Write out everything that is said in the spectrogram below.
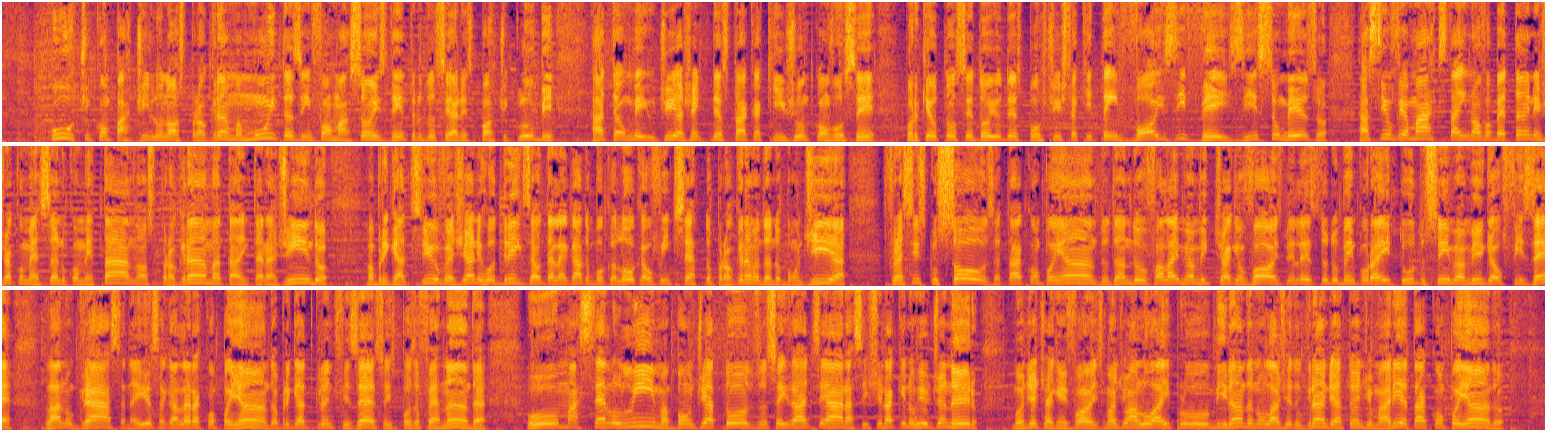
curte e compartilha o nosso programa. Muitas informações dentro do Ceará Esporte Clube. Até o meio-dia a gente destaca aqui junto com você, porque o torcedor e o desportista aqui tem voz e vez. Isso mesmo. A Silvia Marques está em Nova Betânia, já começando a comentar nosso programa, está interagindo. Obrigado, Silvia. Jane Rodrigues é o delegado Boca Louca, é o 27 do programa, dando bom dia. Francisco Souza está acompanhando, dando falar aí, meu amigo Tiaguinho Voz, beleza? Tudo bem por aí? Tudo sim, meu amigo, é o Fizé, lá no Graça, não é isso? A galera acompanhando. Obrigado, grande Fizé, sua esposa Fernanda. O Marcelo Lima, bom dia a todos, vocês da Rádio Ceará, assistindo aqui no Rio de Janeiro. Bom dia, Tiaguinho Voz. Mande um alô aí pro Miranda no Lajeado Grande, Antônio de Maria está acompanhando.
